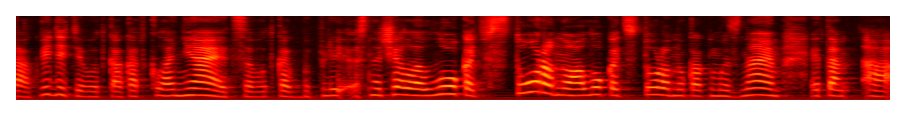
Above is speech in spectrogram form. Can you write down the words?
Так, видите, вот как отклоняется, вот как бы сначала локоть в сторону, а локоть в сторону, как мы знаем, это а,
